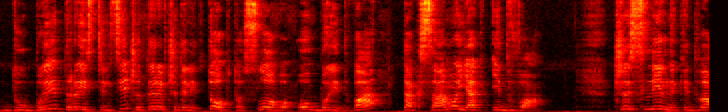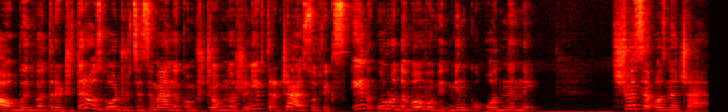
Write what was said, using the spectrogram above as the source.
дуби, три стільці, чотири вчителі. Тобто слово обидва так само, як і два. Числівники 2, обидва, 3, 4 узгоджуються з іменником, що в множині втрачає суфікс ін у родовому відмінку однини. Що це означає?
